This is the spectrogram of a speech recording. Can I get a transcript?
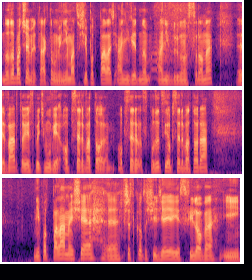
no zobaczymy, tak? No mówię, nie ma co się podpalać ani w jedną, ani w drugą stronę. Warto jest być, mówię, obserwatorem. Obser- z pozycji obserwatora nie podpalamy się, wszystko co się dzieje jest chwilowe i,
